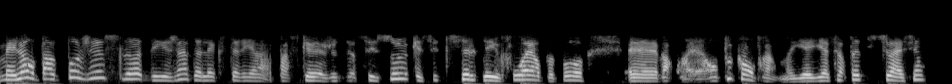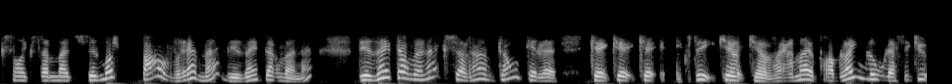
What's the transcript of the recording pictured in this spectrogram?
mais là, on parle pas juste des gens de l'extérieur, parce que je veux dire, c'est sûr que c'est difficile des fois, on peut pas euh, bon, euh, on peut comprendre. Il y, a, il y a certaines situations qui sont extrêmement difficiles. Moi, je parle vraiment des intervenants, des intervenants qui se rendent compte que, le, que, que, que écoutez, qu'il y, y, a vraiment un problème là où la sécu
